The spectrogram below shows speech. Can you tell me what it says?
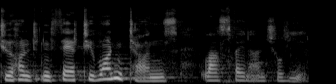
to 131 tonnes last financial year.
